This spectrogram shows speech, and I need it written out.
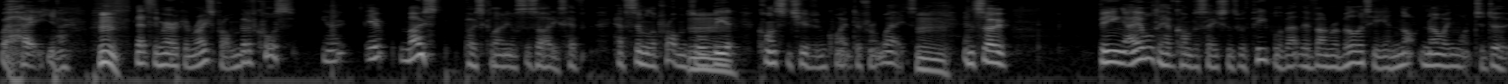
well, hey, you know, Hmm. that's the American race problem. But of course, you know, e- most post-colonial societies have have similar problems, Hmm. albeit constituted in quite different ways. And so, being able to have conversations with people about their vulnerability and not knowing what to do,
